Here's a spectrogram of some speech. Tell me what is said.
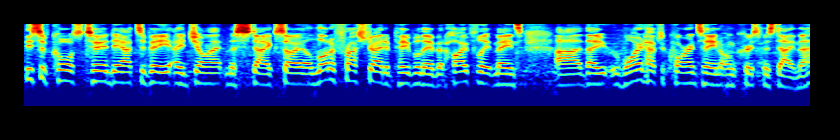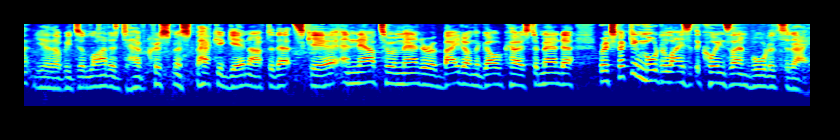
This, of course, turned out to be a giant mistake. So a lot of frustrated people there, but hopefully it means uh, they won't have to quarantine on Christmas Day, Matt. Yeah, they'll be delighted to have Christmas back again after that scare. And now to Amanda Abate on the Gold Coast. Amanda, we're expecting more delays at the Queensland border today.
